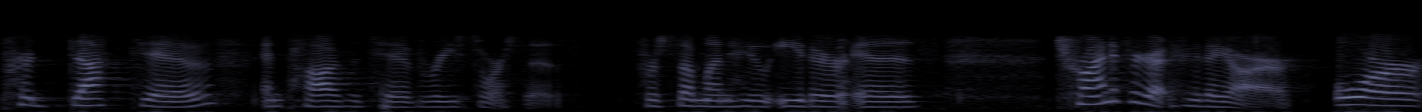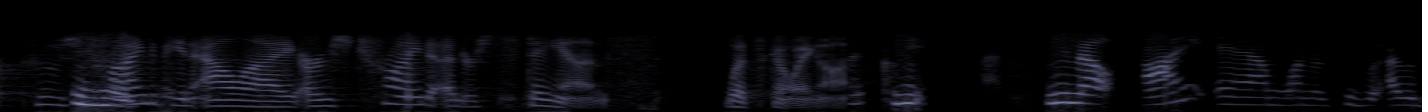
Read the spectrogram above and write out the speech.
productive, and positive resources for someone who either is trying to figure out who they are or who's Mhm. trying to be an ally or who's trying to understand what's going on? You, know, I am one of the people. I was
